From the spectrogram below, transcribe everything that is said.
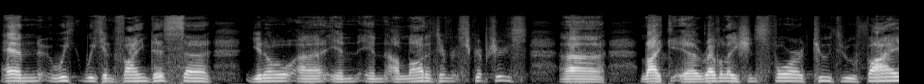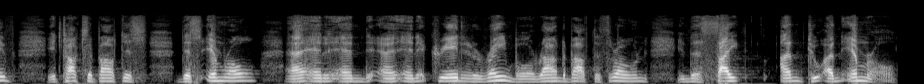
And we, we can find this, uh, you know, uh, in, in a lot of different scriptures, uh, like Revelations 4, 2 through 5. It talks about this, this emerald, and, and, and it created a rainbow around about the throne in the sight unto an emerald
